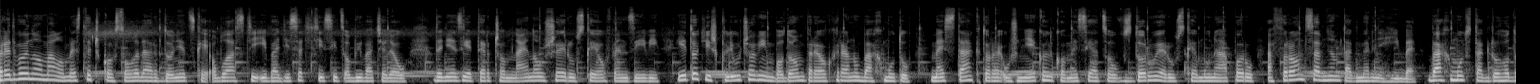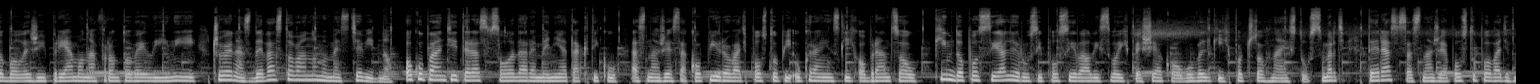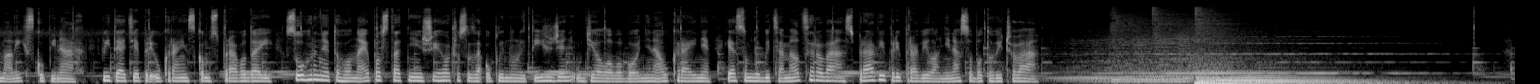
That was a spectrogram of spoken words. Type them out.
Pred vojnou malo mestečko Soledar v Donetskej oblasti iba 10 tisíc obyvateľov. Dnes je terčom najnovšej ruskej ofenzívy. Je totiž kľúčovým bodom pre ochranu Bachmutu, mesta, ktoré už niekoľko mesiacov vzdoruje ruskému náporu a front sa v ňom takmer nehýbe. Bachmut tak dlhodobo leží priamo na frontovej línii, čo je na zdevastovanom meste vidno. Okupanti teraz v Soledare menia taktiku a snažia sa kopírovať postupy ukrajinských obrancov. Kým doposiaľ Rusi posielali svojich pešiakov vo veľkých počtoch na istú smrť, teraz sa snažia postupovať postupovať v malých skupinách. Vítajte pri ukrajinskom spravodaji, súhrne toho najpodstatnejšieho, čo sa za uplynulý týždeň udialo vo vojne na Ukrajine. Ja som Ľubica Melcerová správy pripravila Nina Sobotovičová.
